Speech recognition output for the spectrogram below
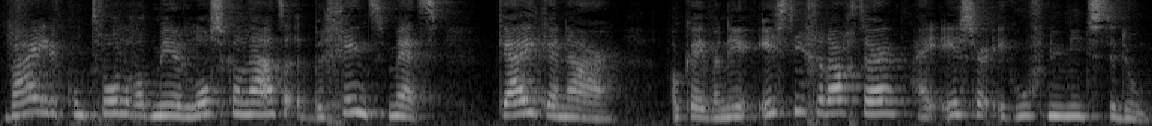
waar je de controle wat meer los kan laten. Het begint met kijken naar Oké, wanneer is die gedachte? Hij is er, ik hoef nu niets te doen.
